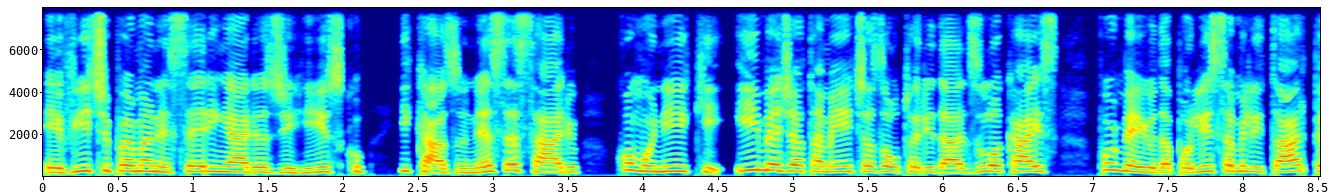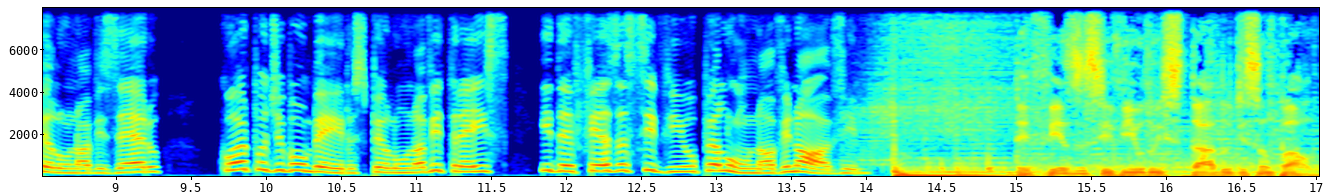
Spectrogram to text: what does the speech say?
Evite permanecer em áreas de risco e, caso necessário, comunique imediatamente às autoridades locais por meio da Polícia Militar pelo 90, Corpo de Bombeiros pelo 193 e Defesa Civil pelo 199. Defesa Civil do Estado de São Paulo.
